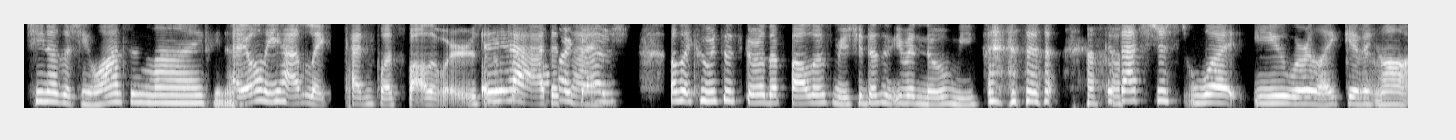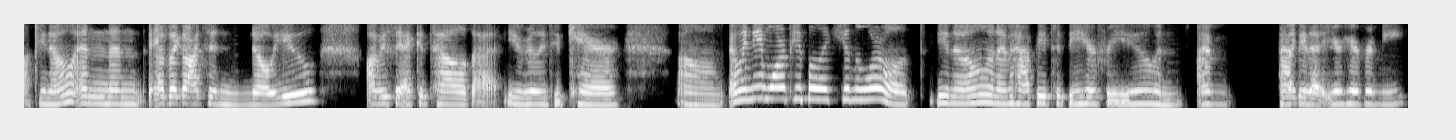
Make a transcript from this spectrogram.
she knows what she wants in life you know I only had like 10 plus followers. and Yeah, like, at oh the oh my time. gosh. I was like, who is this girl that follows me? She doesn't even know me. but that's just what you were like giving Yeah. off, you know? And then as I got to know you, obviously I could tell that you really do care. Um, and we need more people like you in the world, you know? And I'm happy to be here for you. And I'm happy that you're here for me.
